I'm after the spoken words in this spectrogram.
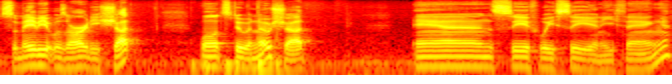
so maybe it was already shut? Well, let's do a no shut and see if we see anything.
